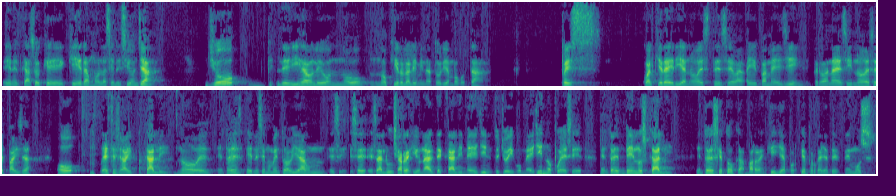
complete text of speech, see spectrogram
en el caso que, que éramos la selección ya. Yo le dije a don León, no, no quiero la eliminatoria en Bogotá. Pues cualquiera diría, no, este se va a ir para Medellín, pero van a decir, no, ese paisa, o este se va a ir para Cali. No, eh, entonces en ese momento había un, ese- esa lucha regional de Cali y Medellín. Entonces yo digo, Medellín no puede ser, entonces menos Cali. Entonces, ¿qué toca? Barranquilla, ¿por qué? Porque allá tenemos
